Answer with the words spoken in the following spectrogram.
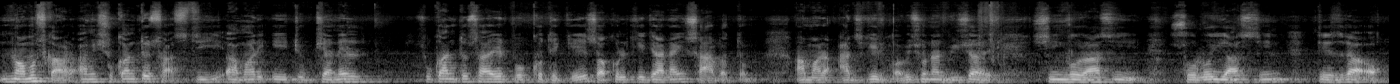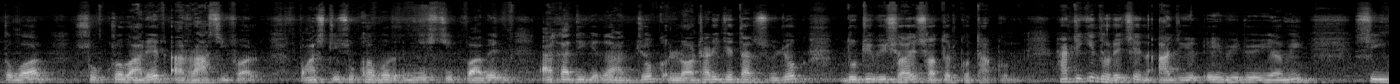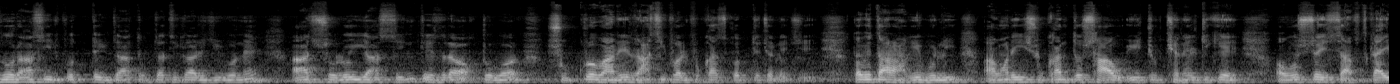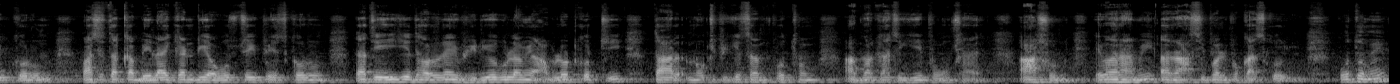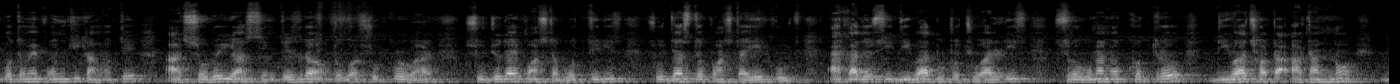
নমস্কার আমি সুকান্ত শাস্ত্রী আমার ইউটিউব চ্যানেল সুকান্ত সাহের পক্ষ থেকে সকলকে জানাই স্বাগতম। আমার আজকের গবেষণার বিষয়, সিংহ রাশি ষোলোই আশ্বিন, তেসরা অক্টোবর, শুক্রবারের আর রাশিফল। পাঁচটি সুখবর নিশ্চিত পাবেন। একাধিক রাজ্য লটারি জেতার সুযোগ, দুটি বিষয়ে সতর্ক থাকুন। হ্যাঁ ঠিকই ধরেছেন, আজকের এই ভিডিওই আমি সিংহ রাশির প্রত্যেক জাতক জাতিকার জীবনে আজ ষোলোই আশ্বিন, তেসরা অক্টোবর, শুক্রবারের রাশিফল প্রকাশ করতে চলেছি। তবে তার আগে বলি, আমার এই সুকান্ত সাউ ইউটিউব চ্যানেলটিকে অবশ্যই সাবস্ক্রাইব করুন, পাশে থাকা বেল আইকনটি অবশ্যই প্রেস করুন, যাতে এই যে ধরনের ভিডিওগুলো আমি আপলোড করছি, তার নোটিফিকেশান প্রথম আপনার কাছে গিয়ে পৌঁছায়। আসুন, এবার আমি রাশিফল প্রকাশ করি। প্রথমে প্রথমে পঞ্জিকা মতে আজ ষোলোই আশ্বিন তেসরা অক্টোবর শুক্রবার, সূর্যোদয় পাঁচটা বত্রিশ, সূর্যাস্ত পাঁচটা একুশ। একাদশী দিবা দুটো চুয়াল্লিশ, শ্রবণা নক্ষত্র দিবা ছটা আটান্ন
